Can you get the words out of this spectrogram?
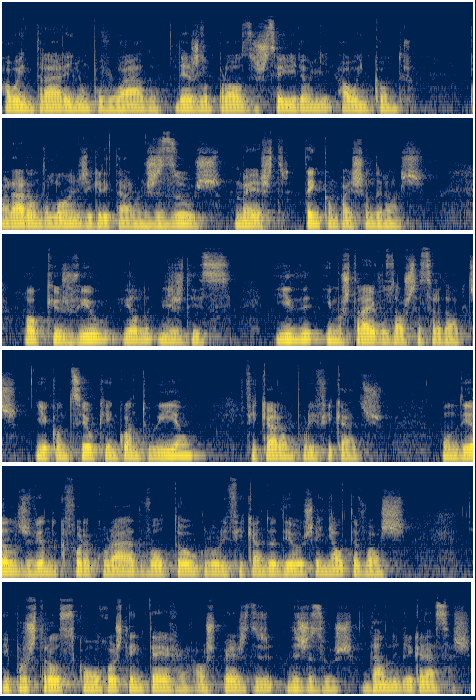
Ao entrar em um povoado, dez leprosos saíram-lhe ao encontro. Pararam de longe e gritaram: Jesus, Mestre, tem compaixão de nós. Logo que os viu, ele lhes disse: Ide e mostrai-vos aos sacerdotes. E aconteceu que, enquanto iam, ficaram purificados. Um deles, vendo que fora curado, voltou glorificando a Deus em alta voz e prostrou-se com o rosto em terra aos pés de, Jesus, dando-lhe graças.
